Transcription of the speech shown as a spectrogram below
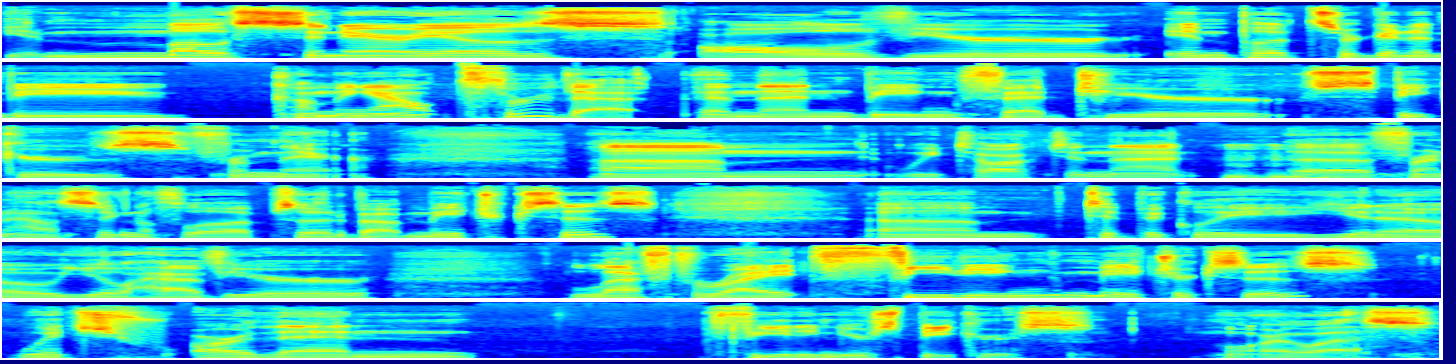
in most scenarios, all of your inputs are going to be coming out through that and then being fed to your speakers from there. Um, we talked in that uh, front house signal flow episode about matrices. Um, typically, you know, you'll have your left right feeding matrices, which are then feeding your speakers, more or less.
